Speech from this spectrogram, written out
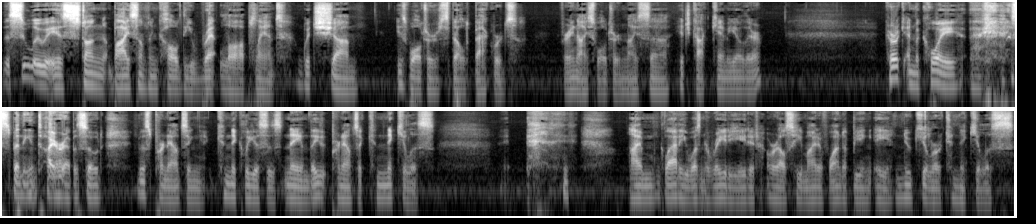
The Sulu is stung by something called the Retlaw plant, which um, is Walter spelled backwards. Very nice, Walter. Nice uh, Hitchcock cameo there. Kirk and McCoy uh, spend the entire episode mispronouncing Keniclius's name. They pronounce it Caniculus. I'm glad he wasn't irradiated, or else he might have wound up being a nuclear caniculus.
